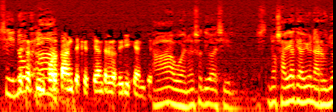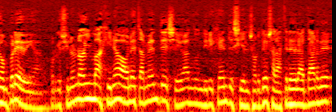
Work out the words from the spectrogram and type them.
Sí, de no, esas ah. importantes que sea entre los dirigentes. Ah, bueno, eso te iba a decir. No sabía que había una reunión previa, porque si no, no imaginaba honestamente llegando un dirigente si el sorteo es a las 3 de la tarde,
